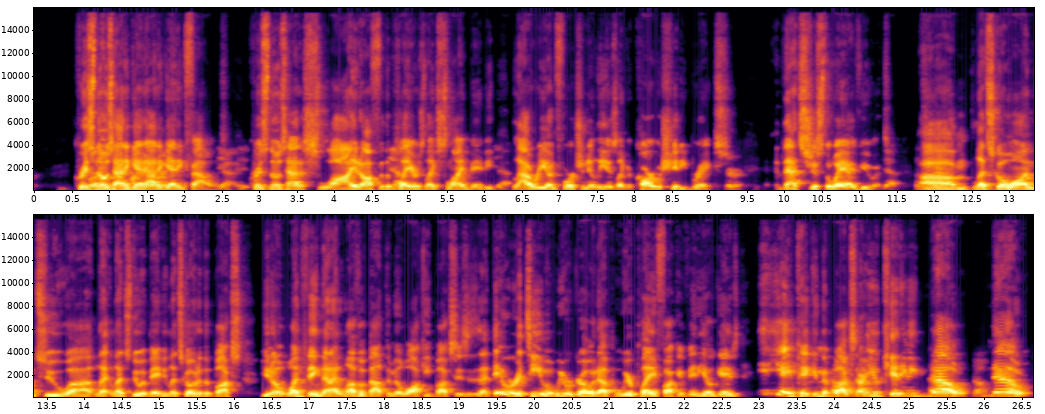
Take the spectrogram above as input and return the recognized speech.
Chris But- knows how to get out of getting fouled. Yeah. it- Chris knows how to slide off of the Yeah. players like slime baby. Yeah. Lowry, unfortunately, is like a car with shitty brakes. Sure. That's just the way I view it. Yeah. Um, let's go on to uh, let let's do it, baby. Let's go to the Bucks. You know, one thing that I love about the Milwaukee Bucks is, is that they were a team when we were growing up and we were playing fucking video games. You ain't picking the No, Bucks. Are you kidding me? Never. No, No. no.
